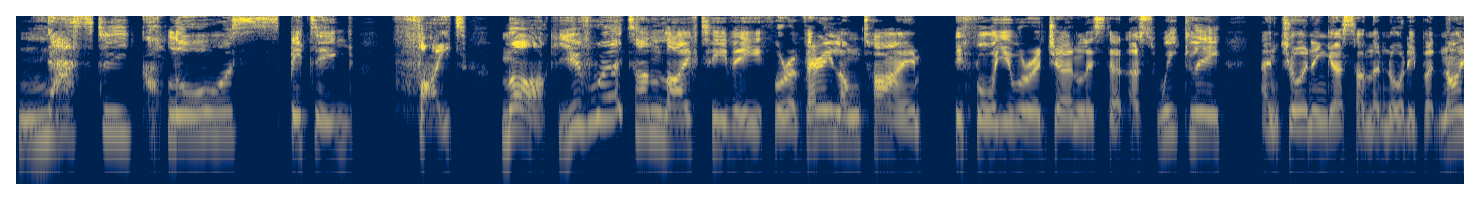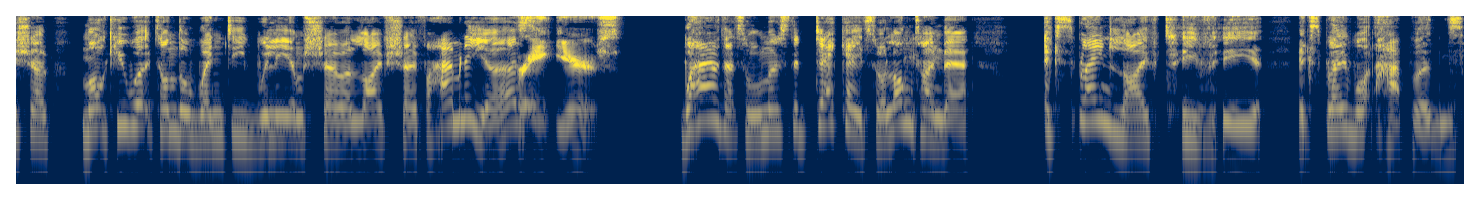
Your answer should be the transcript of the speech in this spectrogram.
nasty, claw spitting fight. Mark, you've worked on live TV for a very long time before you were a journalist at Us Weekly and joining us on the Naughty But Nice show. Mark, you worked on the Wendy Williams show, a live show for how many years? For eight years. Wow, that's almost a decade, so a long time there. Explain live TV. Explain what happens.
